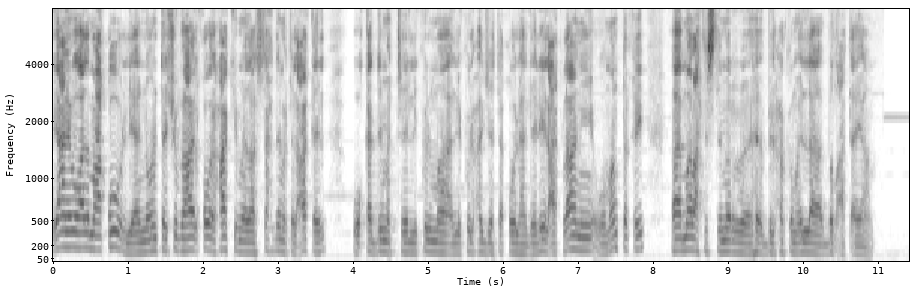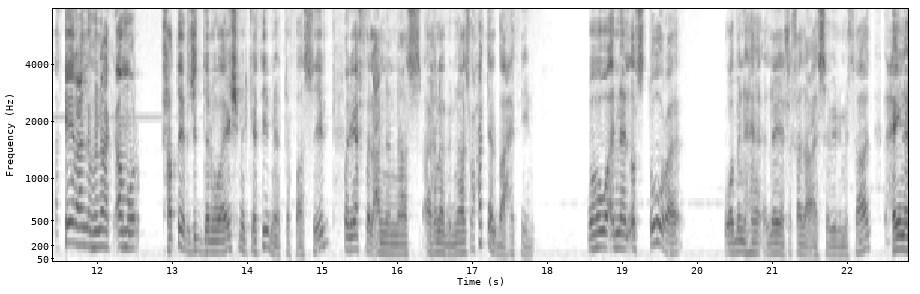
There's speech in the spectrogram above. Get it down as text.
يعني وهذا معقول لأنه أنت شوف هاي القوى الحاكمة إذا استخدمت العقل وقدمت لكل ما لكل حجة تقولها دليل عقلاني ومنطقي ما راح تستمر بالحكم إلا بضعة أيام. أخيرا هناك أمر خطير جدا ويشمل كثير من التفاصيل ويغفل عن الناس أغلب الناس وحتى الباحثين. وهو أن الأسطورة ومنها ليلة القدر على سبيل المثال حين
